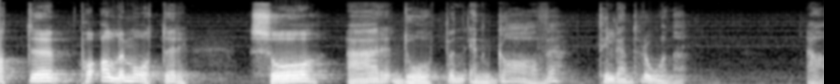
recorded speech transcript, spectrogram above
at eh, på alle måter så er dåpen en gave til den troende. Ja.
